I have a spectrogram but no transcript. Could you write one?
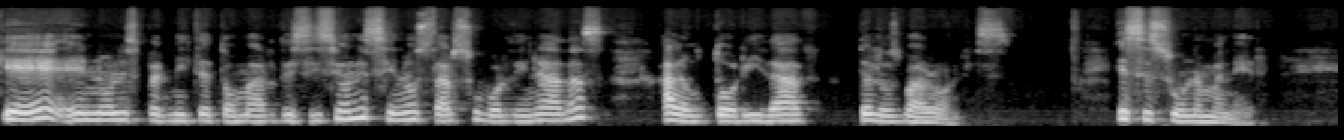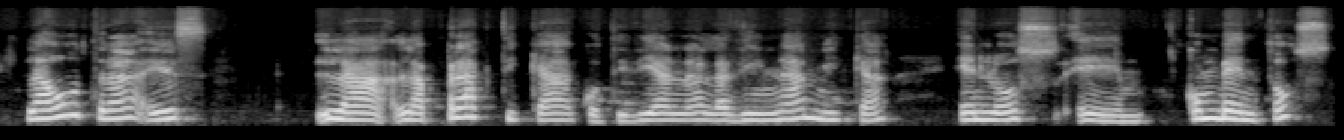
que eh, no les permite tomar decisiones, sino estar subordinadas a la autoridad de los varones. Esa es una manera. La otra es la, práctica cotidiana, la dinámica en los em, conventos,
